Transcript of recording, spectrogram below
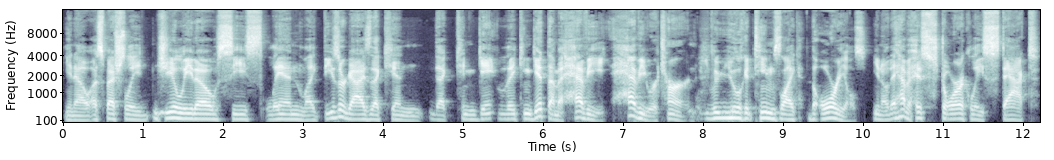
you know, especially Giolito, Cease, Lynn, like these are guys that can that can gain they can get them a heavy, heavy return. You, you look at teams like the Orioles, you know, they have a historically stacked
